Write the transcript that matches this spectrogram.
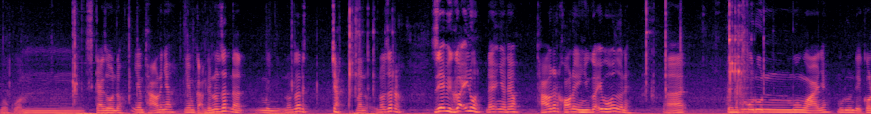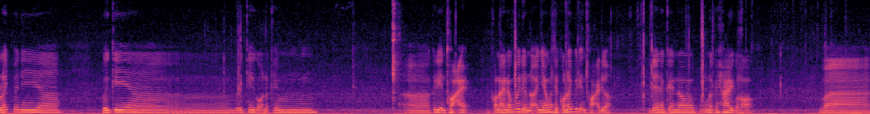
của của um, Skyzone đâu. Anh em tháo đây nhá. Anh em cảm thấy nó rất là mình nó rất là chặt và nó, nó rất là dễ bị gãy luôn. Đấy anh em thấy không? Tháo rất khó này như gãy bố rồi này. Đấy. Đây là cái module mua ngoài nhé module để collect với đi uh, với cái ờ, với cái gọi là cái uh, cái điện thoại ấy. con này nó có điểm nữa anh em có thể connect với điện thoại được. Đấy là cái nó cũng là cái hay của nó. Và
